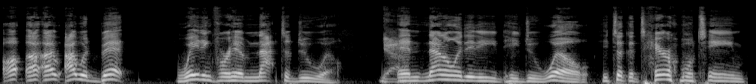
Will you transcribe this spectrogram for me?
I, I, I would bet waiting for him not to do well. Yeah. And not only did he he do well, he took a terrible team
